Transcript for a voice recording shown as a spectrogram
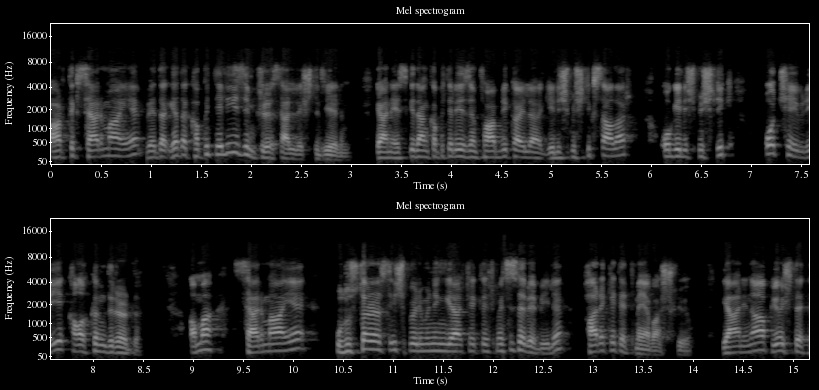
artık sermaye ve da, ya da kapitalizm küreselleşti diyelim. Yani eskiden kapitalizm fabrikayla gelişmişlik sağlar. O gelişmişlik o çevreyi kalkındırırdı. Ama sermaye uluslararası iş bölümünün gerçekleşmesi sebebiyle hareket etmeye başlıyor. Yani ne yapıyor? İşte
